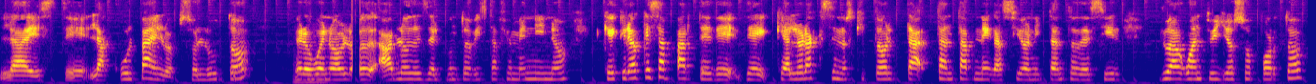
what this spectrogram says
la, este, la culpa en lo absoluto, pero bueno, hablo, hablo, desde el punto de vista femenino, que creo que esa parte de, que a la hora que se nos quitó tanta abnegación y tanto decir yo aguanto y yo soporto,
